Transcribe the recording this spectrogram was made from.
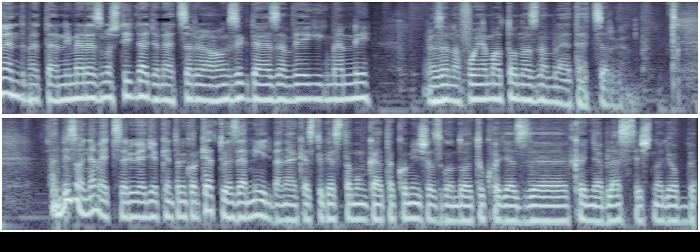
rendbe tenni? Mert ez most így nagyon egyszerűen hangzik, de ezen végig menni ezen a folyamaton az nem lehet egyszerű. Hát bizony nem egyszerű egyébként, amikor 2004-ben elkezdtük ezt a munkát, akkor mi is azt gondoltuk, hogy ez könnyebb lesz, és nagyobb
